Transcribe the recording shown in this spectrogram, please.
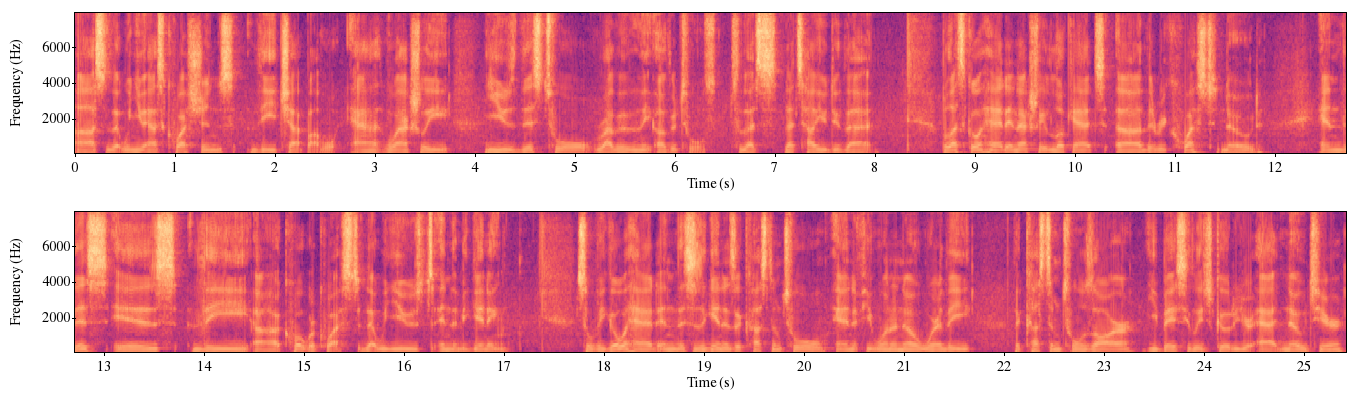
uh, so that when you ask questions the chatbot will add, will actually use this tool rather than the other tools. So that's that's how you do that. But let's go ahead and actually look at uh, the request node and this is the uh, quote request that we used in the beginning. So we go ahead, and this is again is a custom tool, and if you want to know where the, the custom tools are, you basically just go to your add nodes here,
